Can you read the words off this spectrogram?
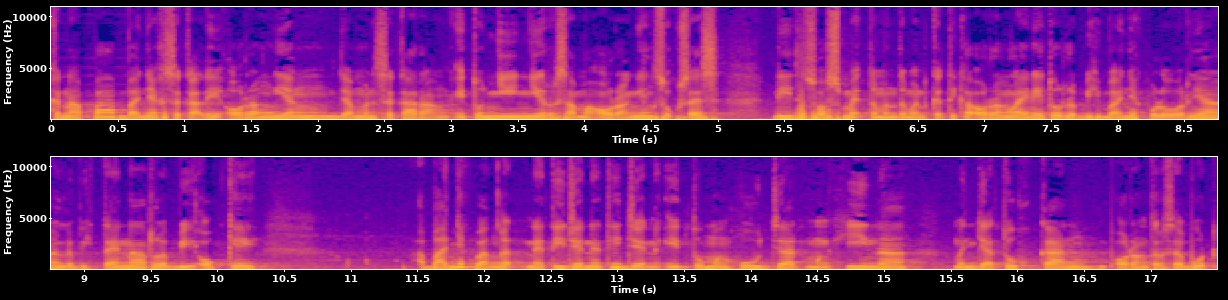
kenapa banyak sekali orang yang zaman sekarang itu nyinyir sama orang yang sukses di sosmed teman-teman. Ketika orang lain itu lebih banyak followernya, lebih tenar, lebih oke. Okay, banyak banget netizen-netizen itu menghujat, menghina, menjatuhkan orang tersebut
